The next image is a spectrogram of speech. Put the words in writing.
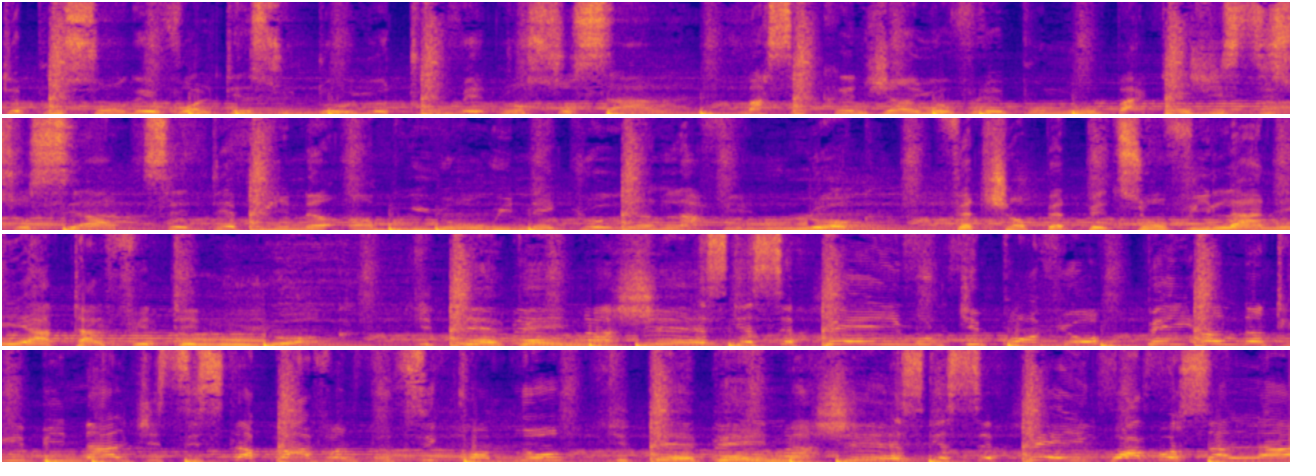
Depuis son révolté sous dos, yo tout maintenant social. Masakre njan yo vle pou nou pak enjistis sosyal Se depi nan embryon winek yo ren la vi nou lok Fet chanpet pet yon vilane atal fete New York. ki te peyi n'mache Eske se peyi moun ki povyo Peyi an dan tribunal Jistis la pavan pou ti kob nou Ki te peyi n'mache Eske se peyi kwa bo sala?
